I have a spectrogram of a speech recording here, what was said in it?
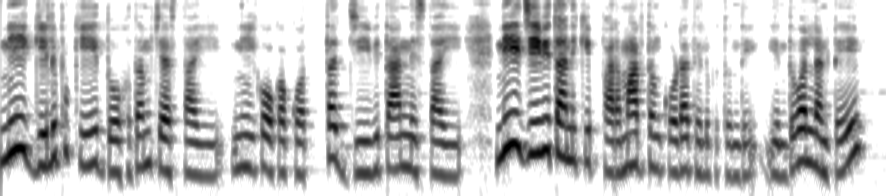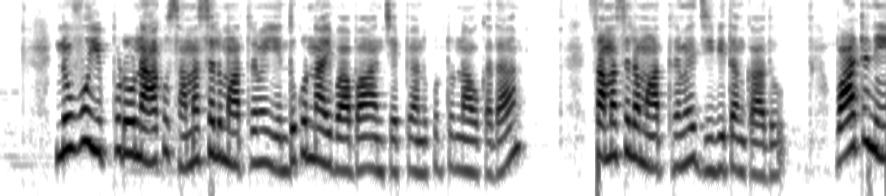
నీ గెలుపుకి దోహదం చేస్తాయి. నీకు ఒక కొత్త జీవితాన్ని ఇస్తాయి నీ జీవితానికి పరమార్థం కూడా తెలుపుతుంది. ఎందువల్లంటే నువ్వు ఇప్పుడు నాకు సమస్యలు మాత్రమే ఎందుకున్నాయి బాబా అని చెప్పి అనుకుంటున్నావు కదా? సమస్యలు మాత్రమే జీవితం కాదు. వాటిని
